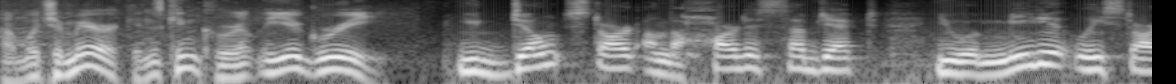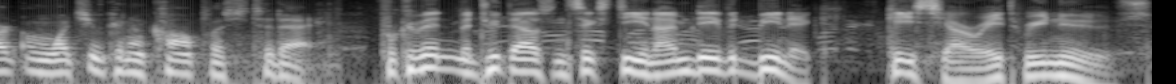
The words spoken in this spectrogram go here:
on which Americans can currently agree. You don't start on the hardest subject, you immediately start on what you can accomplish today. For Commitment 2016, I'm David Bienick, KCRA 3 News.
